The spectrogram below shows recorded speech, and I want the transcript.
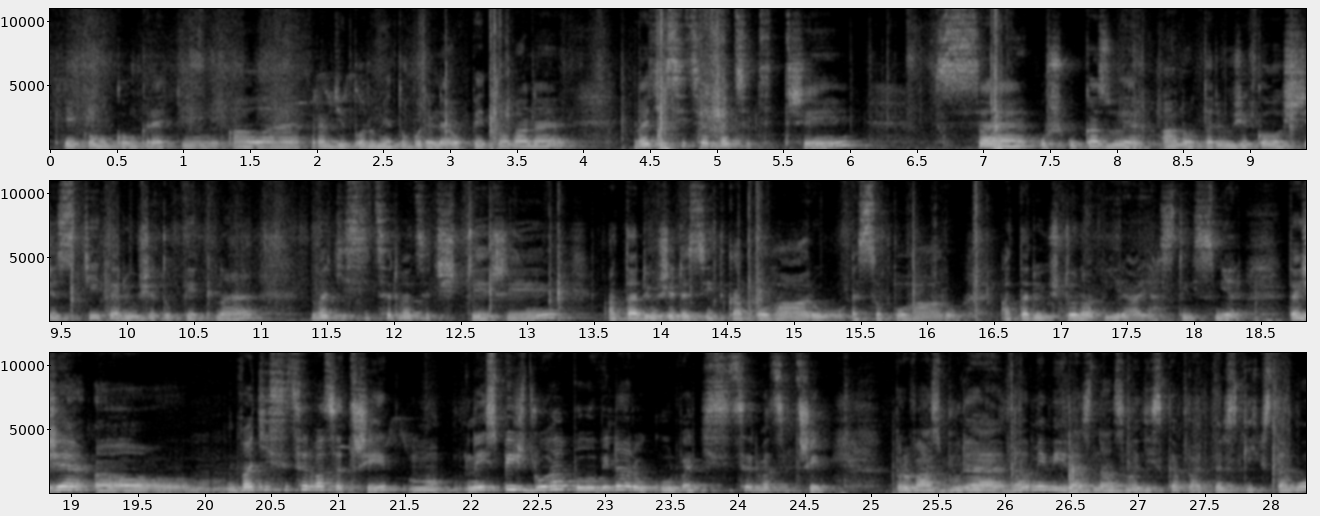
k někomu konkrétnímu, ale pravděpodobně to bude neopětované. 2023 se už ukazuje, ano, tady už je kolo štěstí, tady už je to pěkné. 2024 a tady už je desítka pohárů, ESO pohárů a tady už to nabírá jasný směr. Takže uh, 2023, nejspíš druhá polovina roku 2023 pro vás bude velmi výrazná z hlediska partnerských vztahů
